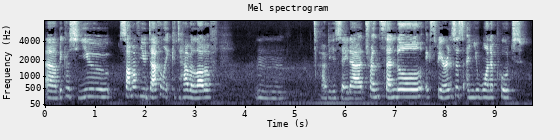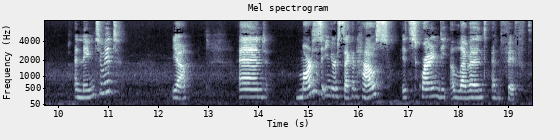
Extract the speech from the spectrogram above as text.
uh, because you, some of you definitely could have a lot of, um, how do you say that, transcendental experiences and you want to put a name to it. Yeah. And Mars is in your second house. It's squaring the 11th and 5th,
